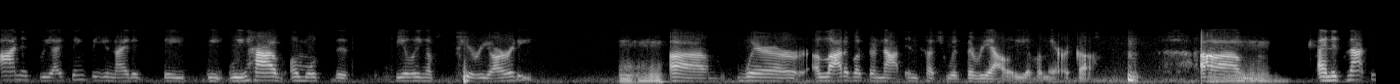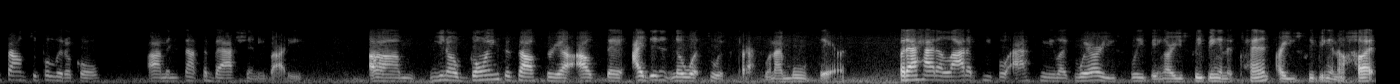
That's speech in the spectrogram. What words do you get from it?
honestly, I think the United States we we have almost this feeling of superiority, mm-hmm. um, where a lot of us are not in touch with the reality of America. um, mm-hmm. And it's not to sound too political, um, and it's not to bash anybody. Um, you know, going to South Korea, I'll say I didn't know what to expect when I moved there. But I had a lot of people asking me, like, where are you sleeping? Are you sleeping in a tent? Are you sleeping in a hut?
